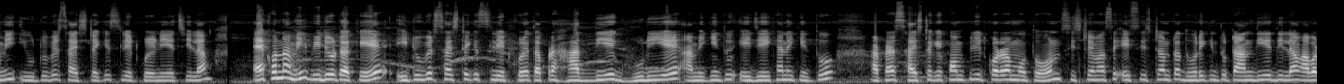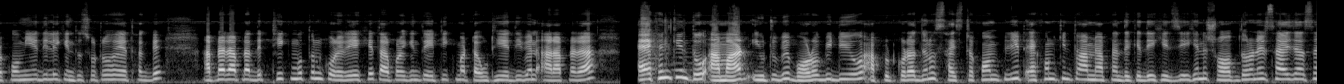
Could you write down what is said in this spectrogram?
আমি ইউটিউবের সাইজটাকে সিলেক্ট করে নিয়েছিলাম। এখন আমি ভিডিওটাকে ইউটিউবের সাইজটাকে সিলেক্ট করে তারপর হাত দিয়ে ঘুরিয়ে আমি কিন্তু এই যে এখানে কিন্তু আপনার সাইজটাকে কমপ্লিট করার মতন সিস্টেম আছে। এই সিস্টেমটা ধরে কিন্তু টান দিয়ে দিলাম, আবার কমিয়ে দিলে কিন্তু ছোট হয়ে থাকবে। আপনারা আপনাদের ঠিক মতন করে রেখে তারপরে কিন্তু এই টিকমারটা উঠিয়ে দিবেন। আর আপনারা এখন কিন্তু আমার ইউটিউবে বড় ভিডিও আপলোড করার জন্য সাইজটা কমপ্লিট এখন কিন্তু আমি আপনাদেরকে দেখি যে এখানে সব ধরনের সাইজ আছে।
